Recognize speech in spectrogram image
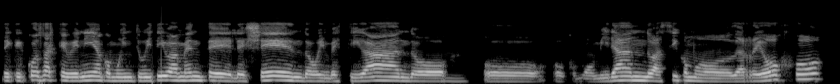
de que cosas que venía como intuitivamente leyendo investigando Mm. o, o como mirando así como de reojo,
